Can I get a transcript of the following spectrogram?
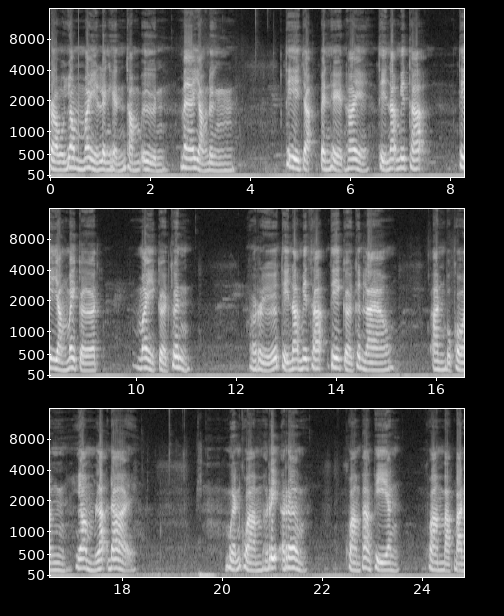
เราย่อมไม่เล็งเห็นธรรมอื่น แม้อย่างหนึ่ง ที่จะเป็นเหตุให้ทีนมิทะที่ยังไม่เกิดไม่เกิดขึ้น หรือทีนมิทะที่เกิดขึ้นแล้ว อันบุคคลย่อมละได้ เหมือนความริเริ่ม ความภาคเพียร ความบากบัน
